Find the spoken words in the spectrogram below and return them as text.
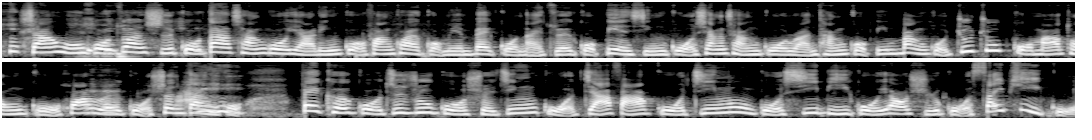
珊瑚果、钻石果、大肠果、哑铃果、方块果、棉被果、奶嘴果、变形果、香肠果、软糖果、冰棒果、猪猪果、马桶果、花蕊果、圣诞果、贝壳果、蜘蛛果、水晶果、假发果、积木果、吸鼻果、钥匙果、塞屁果、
